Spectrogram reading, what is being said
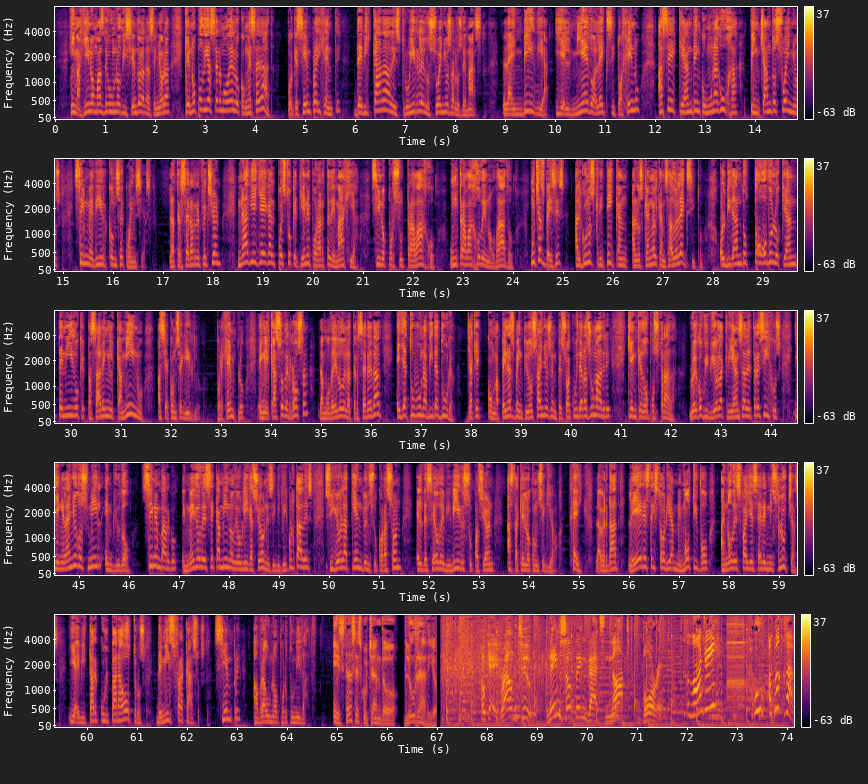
Imagino a más de uno diciéndole a la señora que no podía ser modelo con esa edad, porque siempre hay gente dedicada a destruirle los sueños a los demás. La envidia y el miedo al éxito ajeno hace que anden con una aguja pinchando sueños sin medir consecuencias. La tercera reflexión, nadie llega al puesto que tiene por arte de magia, sino por su trabajo, un trabajo denodado. Muchas veces algunos critican a los que han alcanzado el éxito, olvidando todo lo que han tenido que pasar en el camino hacia conseguirlo. Por ejemplo, en el caso de Rosa, la modelo de la tercera edad, ella tuvo una vida dura, ya que con apenas 22 años empezó a cuidar a su madre, quien quedó postrada. Luego vivió la crianza de tres hijos y en el año 2000 enviudó. Sin embargo, en medio de ese camino de obligaciones y dificultades, siguió latiendo en su corazón el deseo de vivir su pasión hasta que lo consiguió. Hey, la verdad, leer esta historia me motivó a no desfallecer en mis luchas y a evitar culpar a otros de mis fracasos. Siempre habrá una oportunidad. Estás escuchando Blue Radio. Okay, round two. Name something that's not boring. A laundry? Ooh, a book club.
